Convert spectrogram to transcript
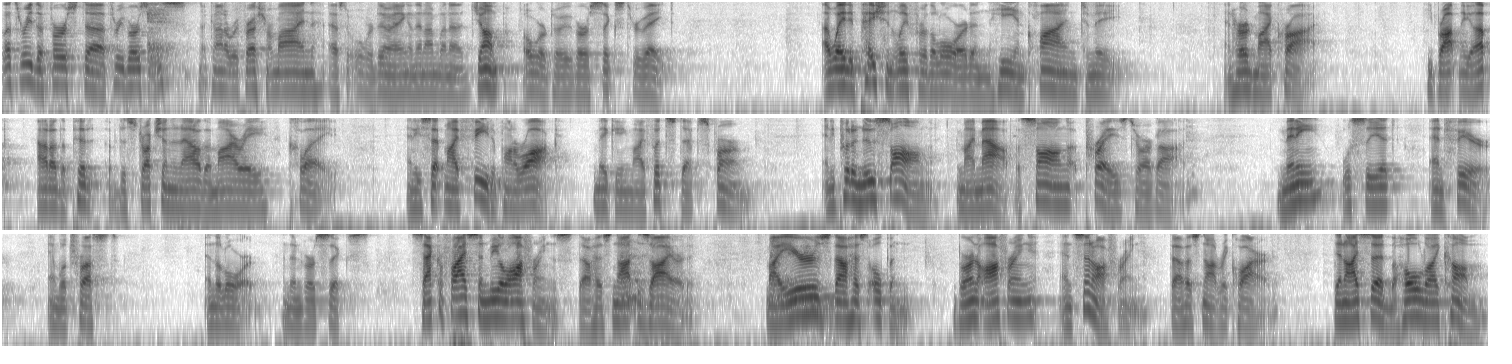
Let's read the first uh, three verses to kind of refresh our mind as to what we're doing, and then I'm going to jump over to verse 6 through 8. I waited patiently for the Lord, and he inclined to me and heard my cry. He brought me up out of the pit of destruction and out of the miry clay, and he set my feet upon a rock, making my footsteps firm. And he put a new song in my mouth, a song of praise to our God. Many will see it and fear and will trust in the Lord. And then verse 6 Sacrifice and meal offerings thou hast not desired. My ears thou hast opened. Burnt offering and sin offering thou hast not required. Then I said, Behold, I come.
